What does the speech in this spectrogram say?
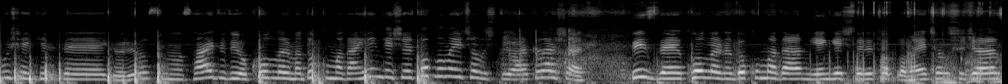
bu şekilde görüyorsunuz. Haydi diyor kollarıma dokunmadan yengeçleri toplamaya çalış diyor arkadaşlar. Biz de kollarına dokunmadan yengeçleri toplamaya çalışacağız.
